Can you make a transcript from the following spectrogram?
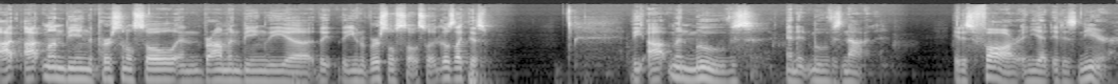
At- Atman being the personal soul and Brahman being the, uh, the the universal soul. So it goes like this: The Atman moves and it moves not. It is far and yet it is near.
